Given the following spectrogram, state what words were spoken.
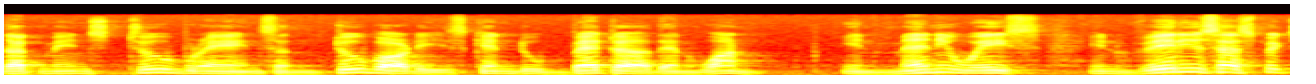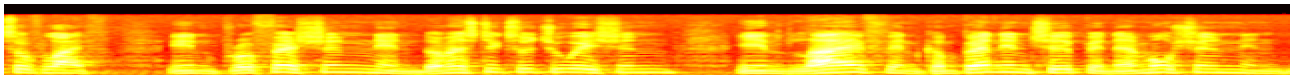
that means two brains and two bodies can do better than one in many ways, in various aspects of life. In profession, in domestic situation, in life, in companionship, in emotion, in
